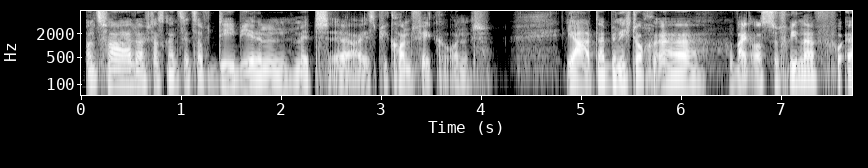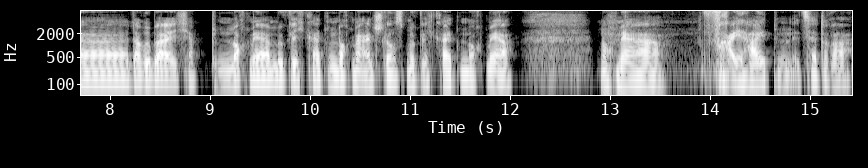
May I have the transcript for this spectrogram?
Und zwar läuft das Ganze jetzt auf Debian mit äh, ISP-Config. Und ja, da bin ich doch äh, weitaus zufriedener äh, darüber. Ich habe noch mehr Möglichkeiten, noch mehr Einstellungsmöglichkeiten, noch mehr, noch mehr Freiheiten etc.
